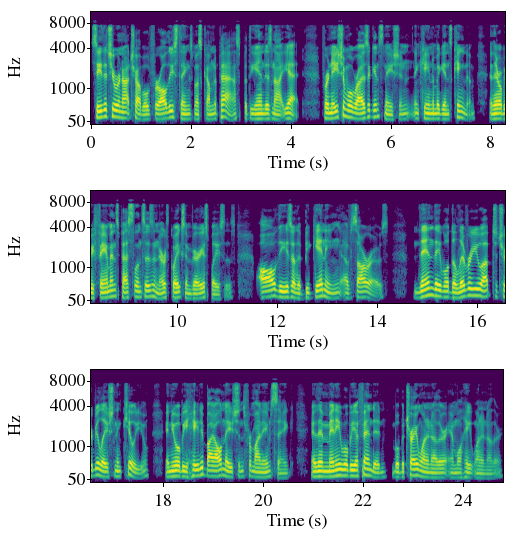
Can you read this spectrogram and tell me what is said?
See that you are not troubled, for all these things must come to pass, but the end is not yet. For nation will rise against nation, and kingdom against kingdom, and there will be famines, pestilences, and earthquakes in various places. All these are the beginning of sorrows. Then they will deliver you up to tribulation and kill you, and you will be hated by all nations for my name's sake. And then many will be offended, will betray one another, and will hate one another.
